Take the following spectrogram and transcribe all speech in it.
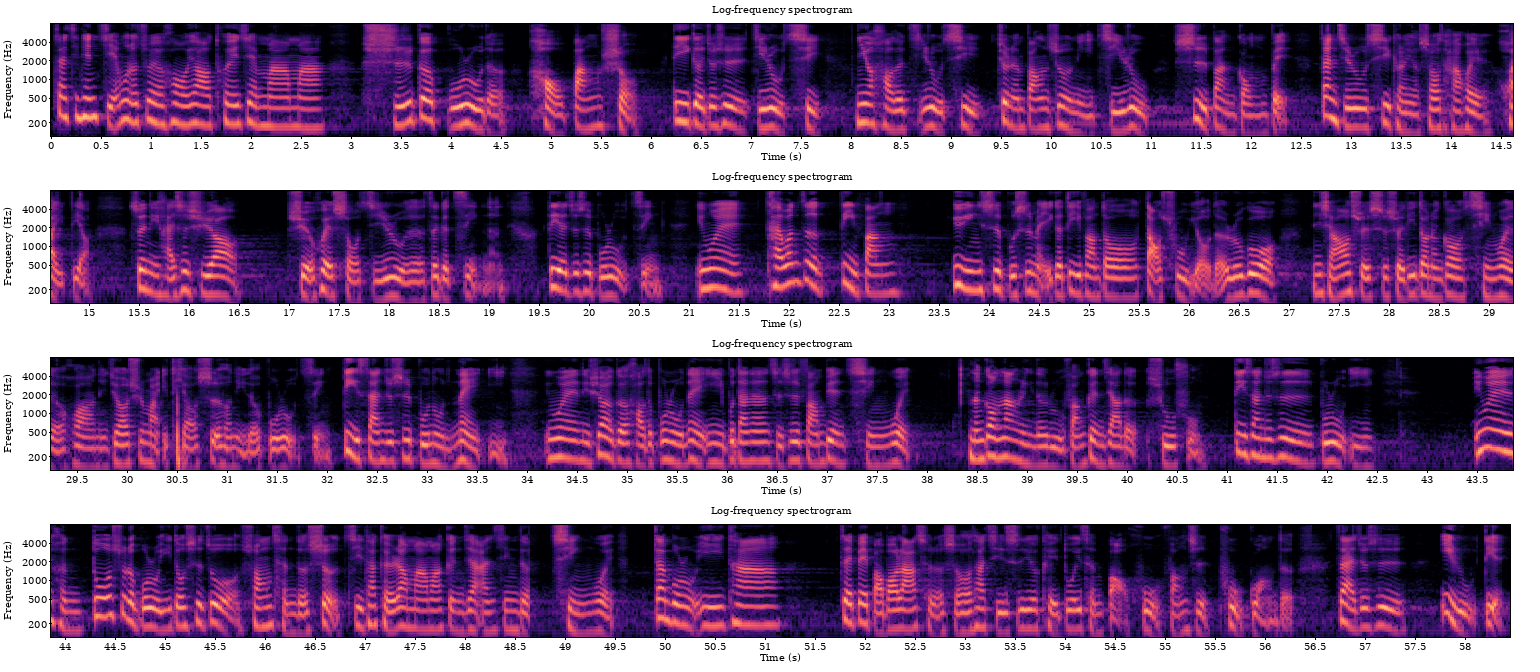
在今天节目的最后，要推荐妈妈十个哺乳的好帮手。第一个就是挤乳器，你有好的挤乳器，就能帮助你挤乳事半功倍。但挤乳器可能有时候它会坏掉。所以你还是需要学会手挤乳的这个技能。第二就是哺乳巾，因为台湾这个地方育婴室不是每一个地方都到处有的。如果你想要随时随地都能够亲喂的话，你就要去买一条适合你的哺乳巾。第三就是哺乳内衣，因为你需要有个好的哺乳内衣，不单单只是方便亲喂，能够让你的乳房更加的舒服。第三就是哺乳衣。因为很多数的哺乳衣都是做双层的设计，它可以让妈妈更加安心的亲喂。但哺乳衣它在被宝宝拉扯的时候，它其实又可以多一层保护，防止曝光的。再就是溢乳垫，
